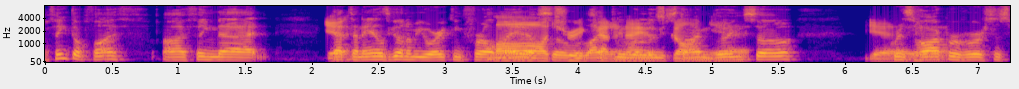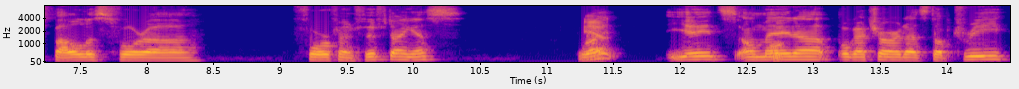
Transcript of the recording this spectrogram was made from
I think top five. I think that Yeah. Cattaneo's going to be working for Almeida, Oh, so likely we'll Cattaneo's lose gone, time doing so. Yeah. Chris yeah. Harper versus Paulus for uh, fourth and fifth, I guess. Yeah. Right? Yates, Almeida, Pogacar, that's top three.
